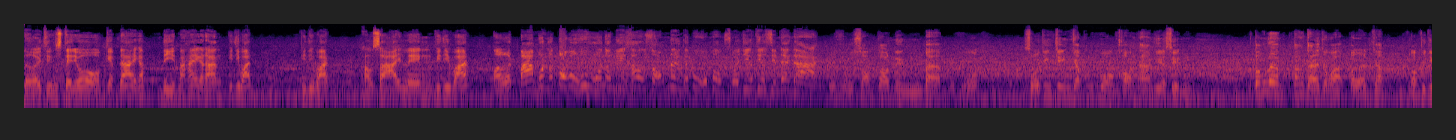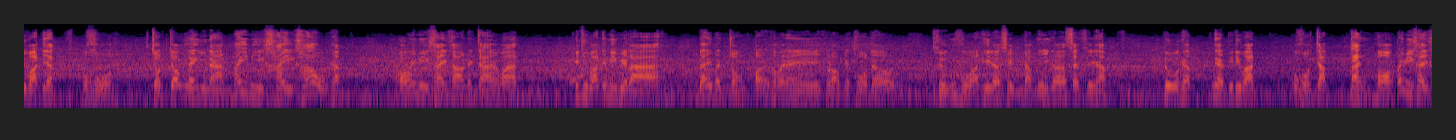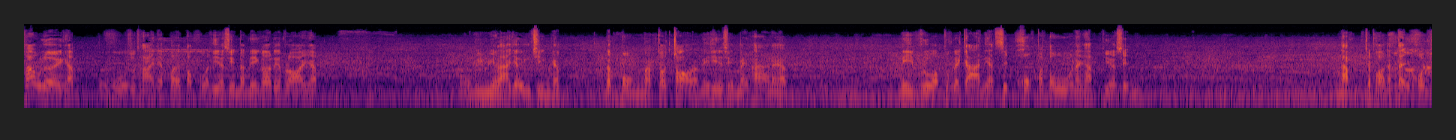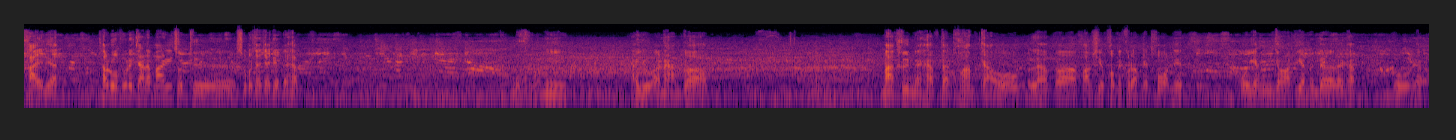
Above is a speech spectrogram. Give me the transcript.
เลยถึงสเตดิโอเก็บได้ครับ ดีดมาให้กับทางพิธีวัตรพิธีวัตรเข้าซ้ายเล็งพิธีวัตรเปิดมาบุญแล้วโป่งโอ้โหตรงนี้เข้า2 1ครับโอ้โหโป่งสวยจริงครับธีรศิลแดงดาโอ้โหสองต่อหนึ่งแบบโอ้โหสวยจริง ๆ ครับลูกโมงของทางธีรศิลป์ต้องเริ่มตั้งแต่จังหวะเปิดครับของพิธีวัตรเนี่ยโอ้โห จดจ้องเล็งอยู่นานไม่มีใครเข้าครับพอไม่มีใครเข้าเนี่ยกลายเป็นว่าพิธีวัตรเนี่ยมีเวลา ได้บรรจงเปิดเข้าไปในกรอบเขตโทษแล้ว ถึงหัวธีรศิลป์แบบนี้ก็เสร็จสิครับ ดูครับเนี่ยพิธีวัตรโอ้โหจับแต่งมองไม่มีใครเข้าเลยครับโอ้โหสุดท้ายเนี่ยเปิดตกหัวธีรศิลป์แบบนี้ก็เรียบร้อยครับโอ้โหมีเวลาเยอะจริง ๆ ครับ แล้วมงแบบจ่อๆแบบนี้ธีรศิลป์ไม่พลาดนะครับนี่รวมทุกรายการเนี่ย 16 ประตูนะครับธีรศิลป์นับเฉพาะนักเตะคนไทยเนี่ย ถ้ารวมทุกรายการแล้วมากที่สุดคือสุภาชัยใจเด็ดนะครับโอ้โหนี่อายุอานามก็มากขึ้นนะครับ แต่ความเก๋าแล้วก็ความเฉียบคมในกรอบเขตโทษเนี่ยโอ้ยยังยอดเยี่ยมเหมือนเดิมเลยครับ ดูครับ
